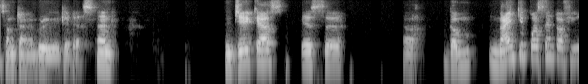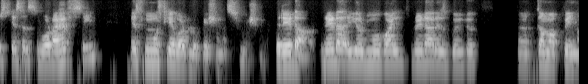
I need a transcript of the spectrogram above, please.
sometimes abbreviated as. And JCAS is uh, uh, the 90% of use cases, what I have seen, is mostly about location estimation. Radar, radar, your mobile radar is going to uh, come up in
